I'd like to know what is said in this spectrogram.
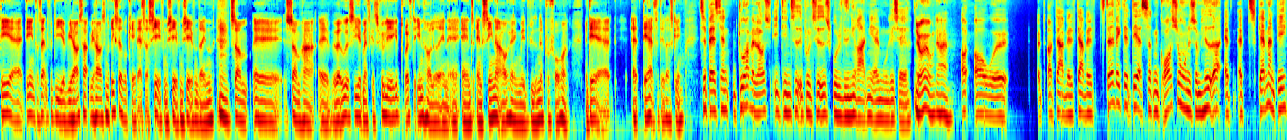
det, er, det er interessant, fordi at vi har også, vi har også en rigsadvokat, altså chefen, chefen, chefen derinde, mm. som, øh, som har øh, været ude at sige, at man skal selvfølgelig ikke drøfte indholdet af en, af en, af en senere afhøring med et vidne på forhånd. Men det er, er, det er altså det, der er sket. Sebastian, du har vel også i din tid i politiet skulle vidne i retten i alle mulige sager. Jo, jo, det har jeg. Og, og, øh, og der, er vel, der er vel stadigvæk den der sådan gråzone, som hedder, at, at skal man det,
